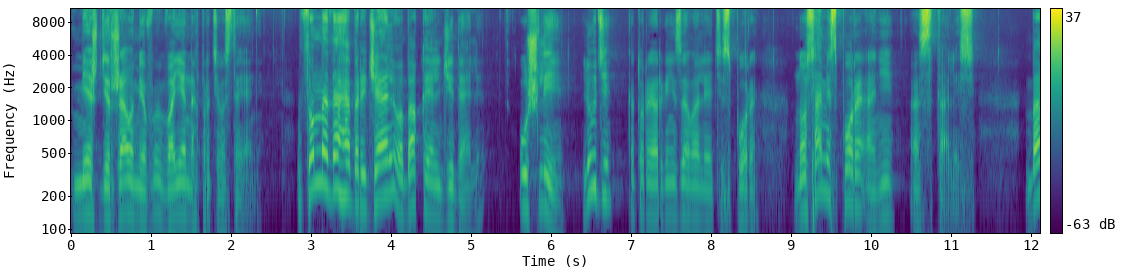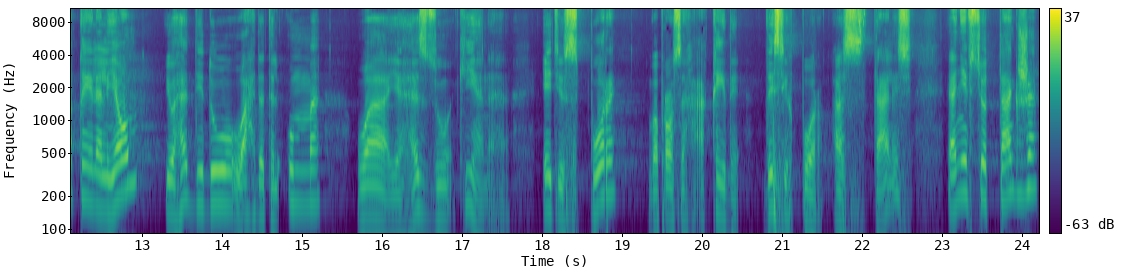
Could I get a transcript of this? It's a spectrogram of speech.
между державами военных противостояний. Ушли люди, которые организовали эти споры, но сами споры они остались. Эти споры в вопросах акиды до сих пор остались, и они все так же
